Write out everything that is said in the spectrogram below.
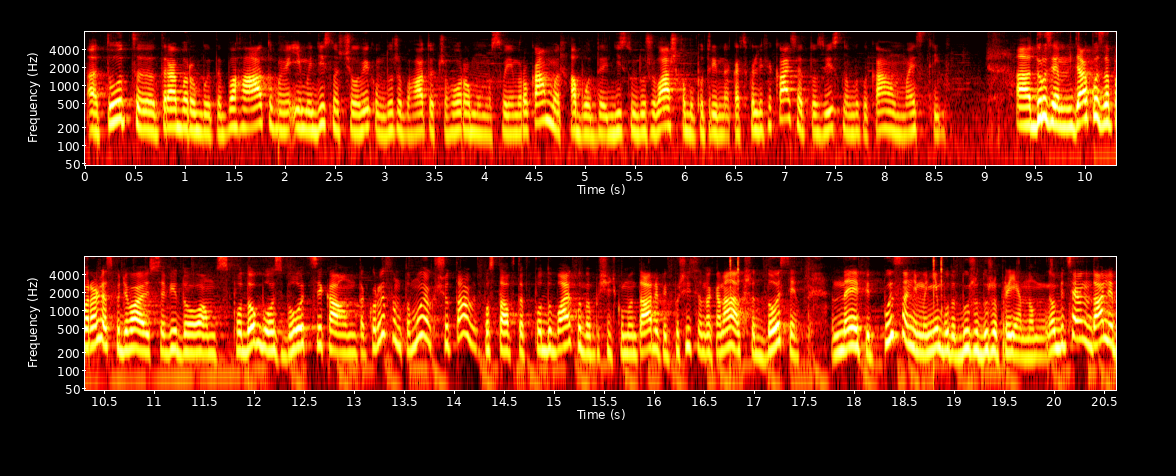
А тут е, треба робити багато. І ми дійсно з чоловіком дуже багато чого робимо своїми руками, або де дійсно дуже важко, або потрібна якась кваліфікація, то звісно викликаємо майстрів. Друзі, дякую за перегляд. Сподіваюся, відео вам сподобалось, було цікавим та корисним. Тому, якщо так, поставте вподобайку, напишіть коментарі, підпишіться на канал, якщо досі не підписані. Мені буде дуже дуже приємно. Обіцяю надалі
